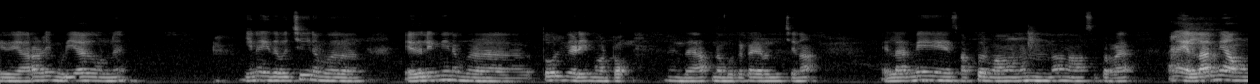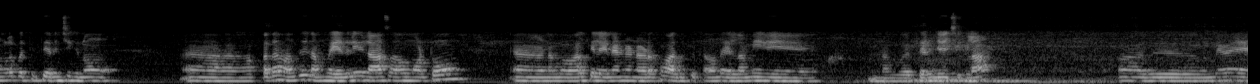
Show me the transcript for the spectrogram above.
இது யாராலையும் முடியாத ஒன்று ஏன்னா இதை வச்சு நம்ம எதுலேயுமே நம்ம தோல்வி அடைய மாட்டோம். இந்த ஆப் நம்மக்கிட்ட இருந்துச்சுன்னா எல்லாருமே சாஃப்ட்வேர் வாங்கணும்னு தான் நான் ஆசைப்பட்றேன். ஆனால் எல்லாருமே அவங்கள பற்றி தெரிஞ்சுக்கணும். அப்போ தான் வந்து நம்ம எதுலேயும் லாஸ் ஆக மாட்டோம். நம்ம வாழ்க்கையில் என்னென்ன நடக்கும் அதுக்கு தகுந்த எல்லாமே நம்ம தெரிஞ்சு வச்சுக்கலாம். அது உண்மையாகவே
